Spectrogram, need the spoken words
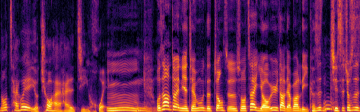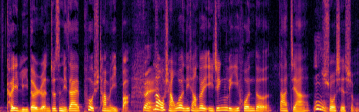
然后才会有秋海海的机会。嗯，嗯，我知道，对你的节目的宗旨是说，在犹豫到底要不要离，可是其实就是可以离的人，嗯、就是你在 push 他们一把。对，那我想问，你想对已经离婚的大家说些什么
